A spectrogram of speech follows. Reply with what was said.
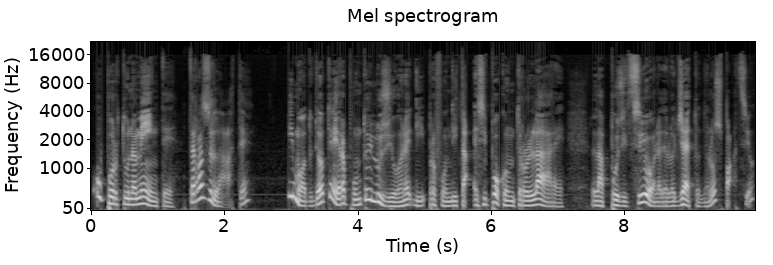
opportunamente traslate in modo da ottenere appunto illusione di profondità e si può controllare la posizione dell'oggetto nello spazio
